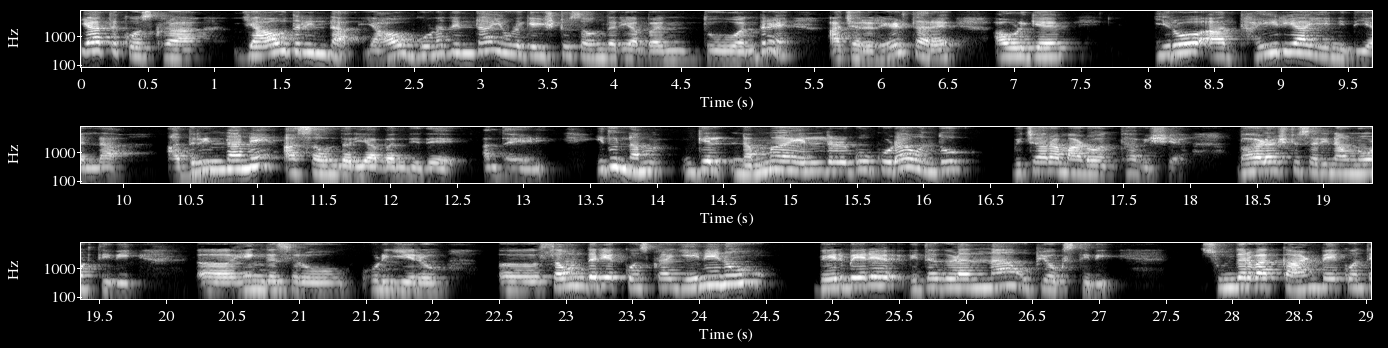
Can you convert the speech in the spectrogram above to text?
ಯಾತಕ್ಕೋಸ್ಕರ? ಯಾವುದರಿಂದ, ಯಾವ ಗುಣದಿಂದ ಇವಳಿಗೆ ಇಷ್ಟು ಸೌಂದರ್ಯ ಬಂತು ಅಂದ್ರೆ ಆಚಾರ್ಯರು ಹೇಳ್ತಾರೆ, ಅವಳಿಗೆ ಇರೋ ಆ ಧೈರ್ಯ ಏನಿದೆಯಲ್ಲ, ಅದರಿಂದಾನೇ ಆ ಸೌಂದರ್ಯ ಬಂದಿದೆ ಅಂತ ಹೇಳಿ. ಇದು ನಮ್ಗೆ, ನಮ್ಮ ಎಲ್ಲರಿಗೂ ಕೂಡ ಒಂದು ವಿಚಾರ ಮಾಡುವಂತ ವಿಷಯ. ಬಹಳಷ್ಟು ಸರಿ ನಾವು ನೋಡ್ತೀವಿ ಹೆಂಗಸರು, ಹುಡುಗಿಯರು ಸೌಂದರ್ಯಕ್ಕೋಸ್ಕರ ಏನೇನೋ ಬೇರೆ ಬೇರೆ ವಿಧಗಳನ್ನ ಉಪಯೋಗಿಸ್ತೀವಿ. ಸುಂದರವಾಗಿ ಕಾಣಬೇಕು ಅಂತ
